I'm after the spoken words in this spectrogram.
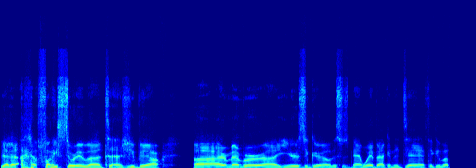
Yeah, a funny story about uh, Gilbert. Uh, I remember uh, years ago, this was man way back in the day. I think about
